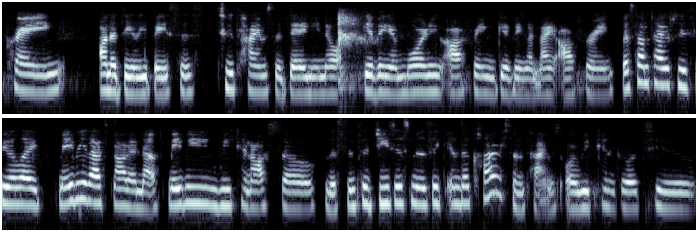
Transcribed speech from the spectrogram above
praying on a daily basis two times a day, you know, giving a morning offering, giving a night offering. But sometimes we feel like maybe that's not enough. Maybe we can also listen to Jesus music in the car sometimes, or we can go to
